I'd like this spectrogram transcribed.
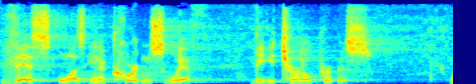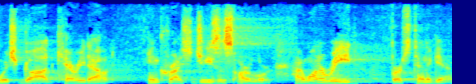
This was in accordance with the eternal purpose which God carried out in Christ Jesus our Lord. I want to read verse 10 again.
